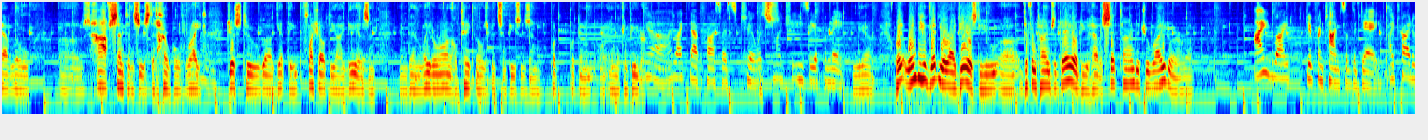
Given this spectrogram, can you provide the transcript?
have little uh, half sentences that I will write just to uh, get the flesh out the ideas and. And then later on, I'll take those bits and pieces and put put them in the computer. Yeah, I like that process too. It's, It's- much easier for me. Yeah. When, when do you get your ideas? Do you uh, different times a day, or do you have a set time that you write, or? Uh, I write different times of the day. I try to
